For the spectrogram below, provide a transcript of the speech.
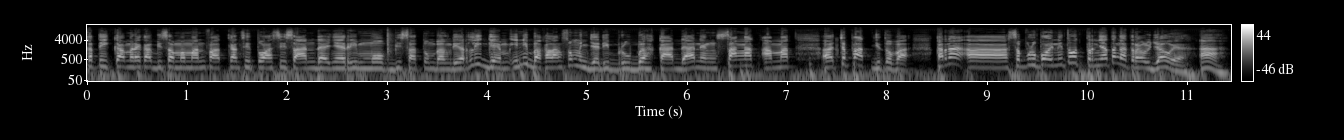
ketika mereka bisa memanfaatkan situasi seandainya Rimo bisa tumbang di early game, ini bakal langsung menjadi berubah keadaan yang sangat amat eh, cepat gitu pak. Karena eh, 10 poin itu ternyata nggak terlalu jauh ya. Ah,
